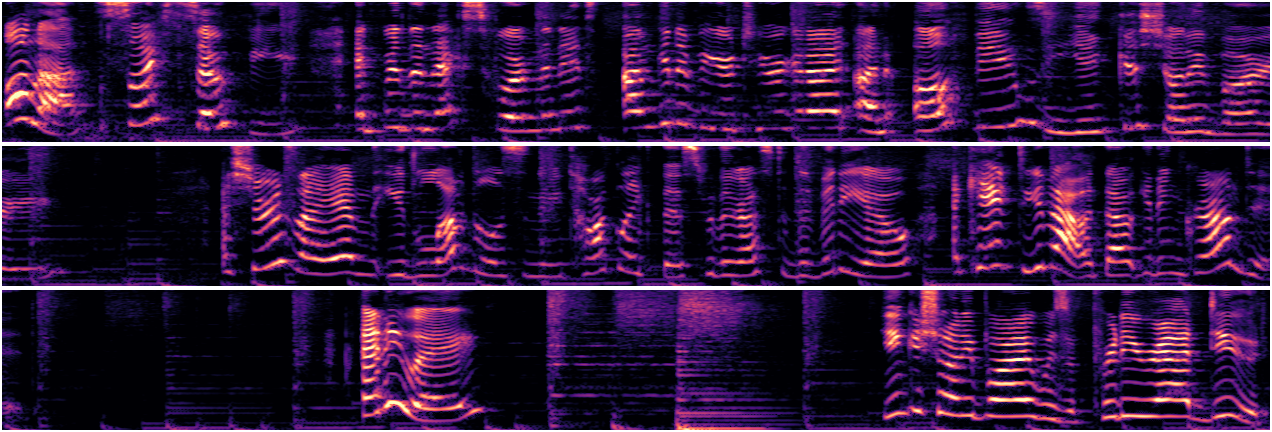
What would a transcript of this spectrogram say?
Hola, soy Sophie, and for the next four minutes, I'm gonna be your tour guide on all things Yinka Shonibare. As sure as I am that you'd love to listen to me talk like this for the rest of the video, I can't do that without getting grounded. Anyway, Yinka Shonibare was a pretty rad dude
